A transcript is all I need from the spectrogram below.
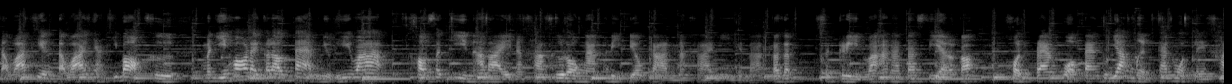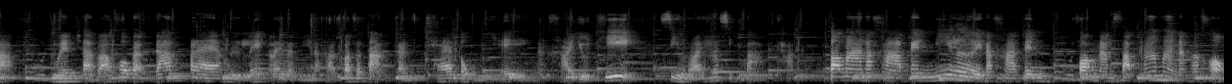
แต่ว่าเพียงแต่ว่าอย่างที่บอกคือ มันยี่ห้ออะไรก็แล้วแต่มันอยู่ที่ว่าเขาสกรีนอะไรนะคะ คือโรงงานผลิตเดียวกันนะคะนี่เห็นไหมก็จะสกรีนว่าอนาตาเซีย แล้วก็ขนแปรงหัวแปรงทุกอย่างเหมือนกันหมดเลยค่ะ เว้นแต่ว่าพวกแบบด้ามแปรงหรือเหล็กอะไรแบบนี้นะคะ ก็จะต่างกันแค่ตรงนี้เองนะคะ อยู่ที่ 450 บาทค่ะ ต่อมานะคะเป็นนี่เลยนะคะ เป็นฟองน้ำซับหน้ามันนะคะของ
